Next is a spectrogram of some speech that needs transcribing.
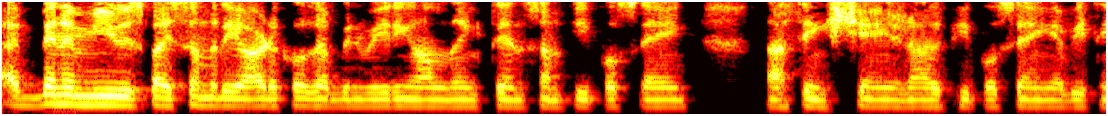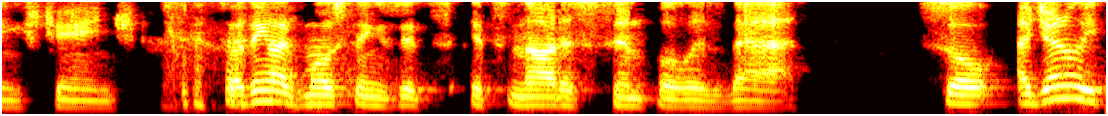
i've been amused by some of the articles i've been reading on linkedin some people saying nothing's changed and other people saying everything's changed. So i think like most things it's it's not as simple as that. So i generally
